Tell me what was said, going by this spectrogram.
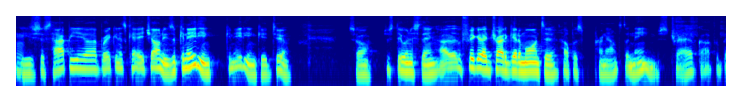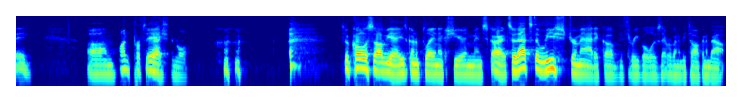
Hmm. He's just happy uh, breaking his KHL. And he's a Canadian Canadian kid too. So just doing his thing. I figured I'd try to get him on to help us pronounce the names. Trav, God forbid. Um, Unprofessional. So yeah. So Kolosov, yeah, he's going to play next year in Minsk. All right, so that's the least dramatic of the three goalies that we're going to be talking about.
